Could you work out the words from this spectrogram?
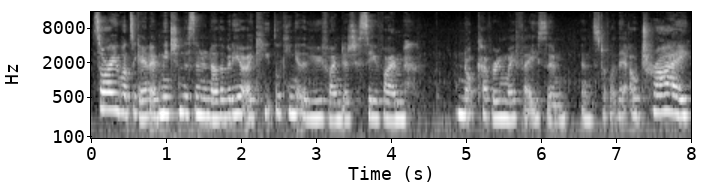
Sorry once again, I've mentioned this in another video, I keep looking at the viewfinder to see if I'm not covering my face and, and stuff like that. I'll try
